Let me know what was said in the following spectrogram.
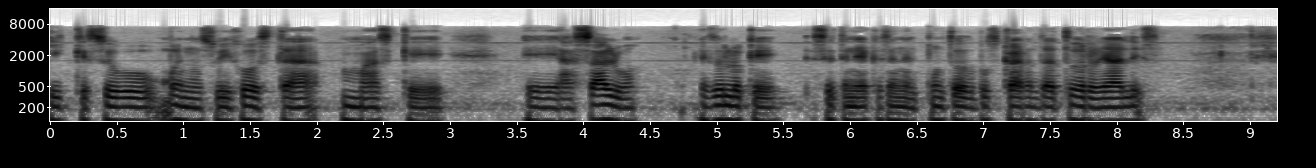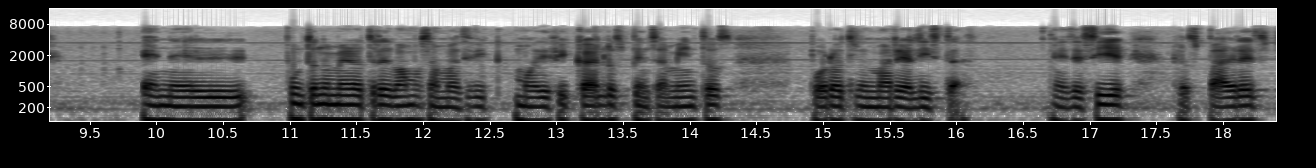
y que su, bueno, su hijo está más que eh, a salvo. Eso es lo que se tenía que hacer en el punto de buscar datos reales. En el punto número 3 vamos a modificar los pensamientos por otros más realistas. Es decir, los padres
